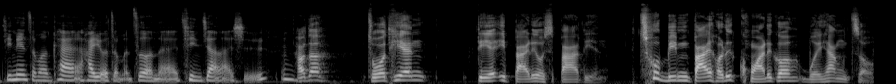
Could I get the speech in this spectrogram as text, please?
今天怎么看？还有怎么做呢？请江老师。好的，昨天跌一百六十八点，出明白和你看，你个未向走。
